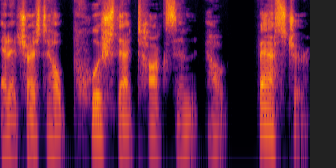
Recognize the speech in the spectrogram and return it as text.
and it tries to help push that toxin out faster.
